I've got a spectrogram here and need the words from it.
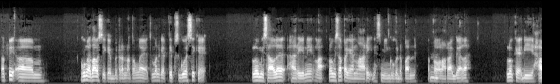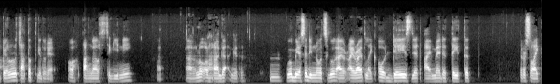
Tapi um, gue nggak tahu sih kayak beneran atau enggak ya. Cuman kayak tips gue sih kayak lo misalnya hari ini lo bisa pengen lari nih seminggu ke depan nih, atau Hmm. olahraga lah. Lo kayak di HP lo lo catet gitu kayak oh tanggal segini uh, lo olahraga gitu. Hmm. gue biasa di notes gue I, I write like oh days that I meditated. Terus like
